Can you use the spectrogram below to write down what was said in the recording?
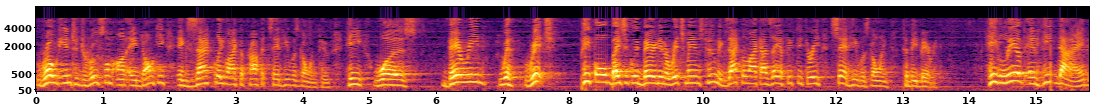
rode into Jerusalem on a donkey, exactly like the prophet said he was going to. He was buried with rich people, basically buried in a rich man's tomb, exactly like Isaiah 53 said he was going to be buried. He lived and he died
